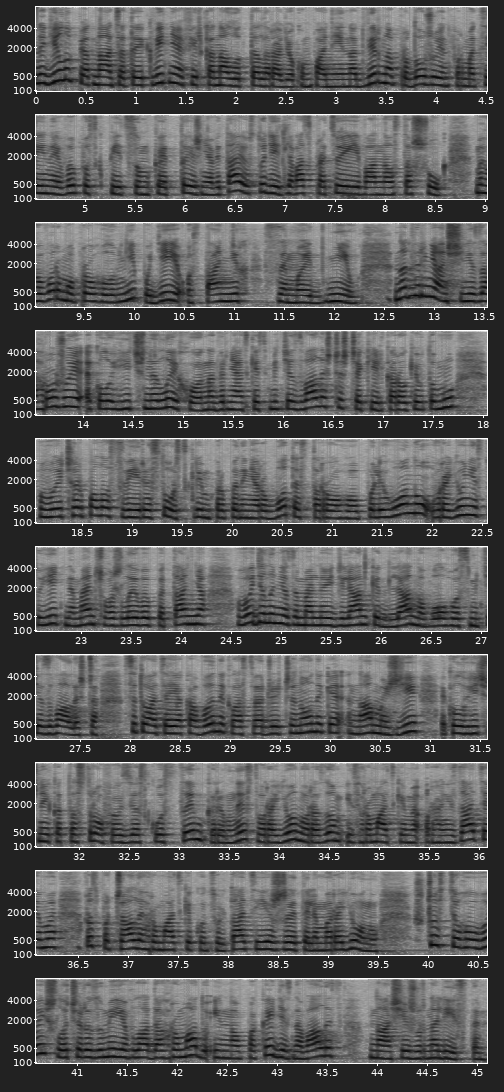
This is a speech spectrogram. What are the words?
Понеділок, 15 квітня, ефір каналу телерадіокомпанії Надвірна продовжує інформаційний випуск підсумки тижня. Вітаю у студії для вас працює Іванна Осташук. Ми говоримо про головні події останніх семи днів. На Двірнянщині загрожує екологічне лихо. Надвірнянське сміттєзвалище ще кілька років тому вичерпало свій ресурс. Крім припинення роботи старого полігону, в районі стоїть не менш важливе питання виділення земельної ділянки для нового сміттєзвалища. Ситуація, яка виникла, стверджують чиновники, на межі екологічної катастрофи. У зв'язку з цим керівництво району разом із громадськими організаціями розпочали громадські консультації з жителями району. Що з цього вийшло, чи розуміє влада громаду і навпаки дізнавались наші журналісти.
